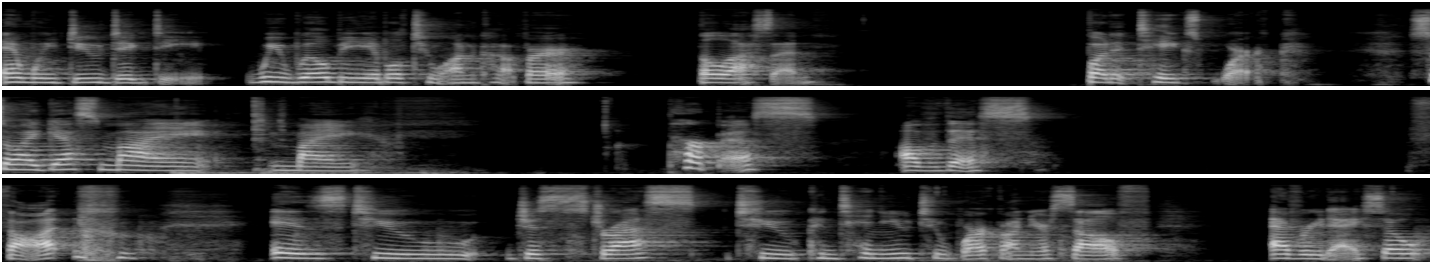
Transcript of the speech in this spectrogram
and we do dig deep, we will be able to uncover the lesson. But it takes work. So I guess my my purpose of this thought is to just stress to continue to work on yourself every day. So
